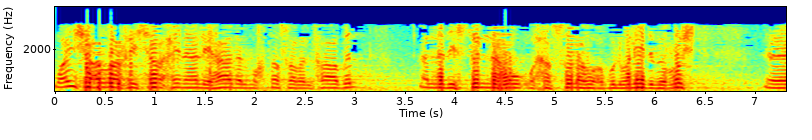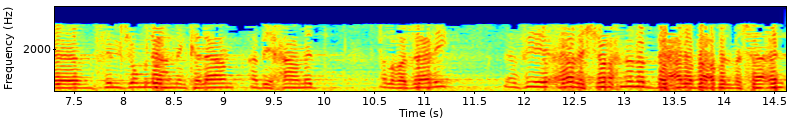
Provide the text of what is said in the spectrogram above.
وإن شاء الله في شرحنا لهذا المختصر الفاضل الذي استله وحصله أبو الوليد بن رشد آه، في الجملة من كلام أبي حامد الغزالي. في هذا الشرح ننبه على بعض المسائل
